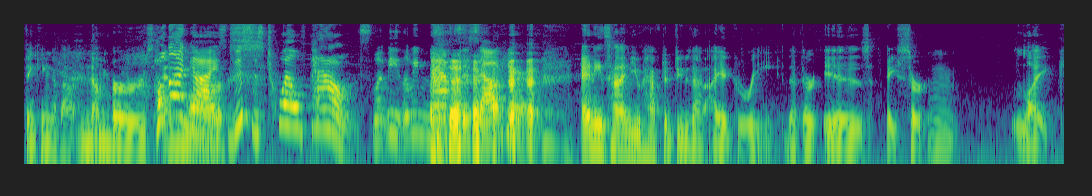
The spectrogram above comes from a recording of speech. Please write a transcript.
thinking about numbers Hold on, guys. This is twelve pounds. Let me let me map this out here. anytime you have to do that i agree that there is a certain like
